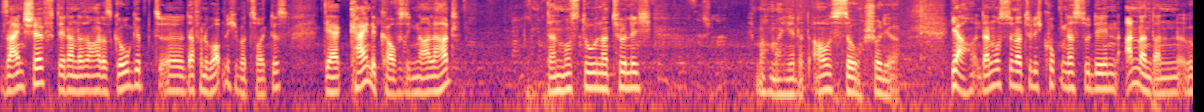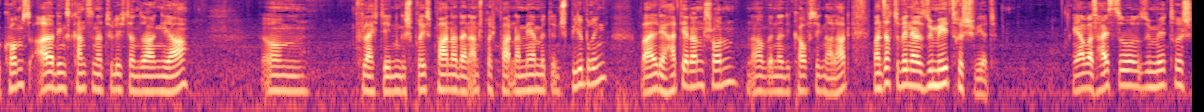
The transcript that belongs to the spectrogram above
sein Chef, der dann auch das Go gibt, äh, davon überhaupt nicht überzeugt ist, der keine Kaufsignale hat, dann musst du natürlich, ich mache mal hier das aus, so, Entschuldige. Ja, und dann musst du natürlich gucken, dass du den anderen dann bekommst. Allerdings kannst du natürlich dann sagen, ja, ähm, vielleicht den Gesprächspartner, deinen Ansprechpartner mehr mit ins Spiel bringen, weil der hat ja dann schon, na, wenn er die Kaufsignale hat. Man sagt so, wenn er symmetrisch wird. Ja, was heißt so symmetrisch?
